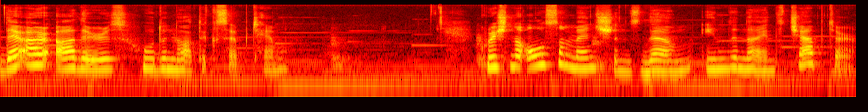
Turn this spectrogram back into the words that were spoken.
there are others who do not accept him. Krishna also mentions them in the ninth chapter.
